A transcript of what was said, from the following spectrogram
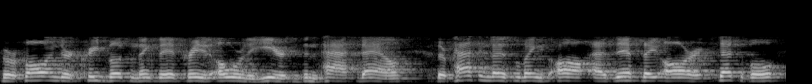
who are following their creed books and things they have created over the years, it's been passed down, they're passing those things off as if they are acceptable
